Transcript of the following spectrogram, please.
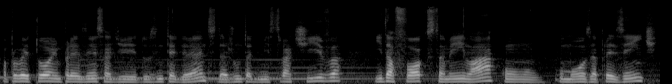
aproveitou a presença de, dos integrantes da junta administrativa e da Fox também lá, com o Moza presente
